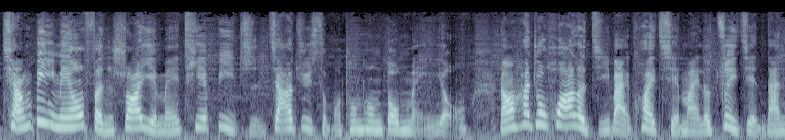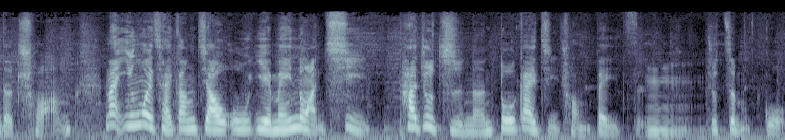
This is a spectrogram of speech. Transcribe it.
墙壁没有粉刷，也没贴壁纸，家具什么通通都没有。然后他就花了几百块钱买了最简单的床。那因为才刚交屋，也没暖气，他就只能多盖几床被子。嗯，就这么过。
